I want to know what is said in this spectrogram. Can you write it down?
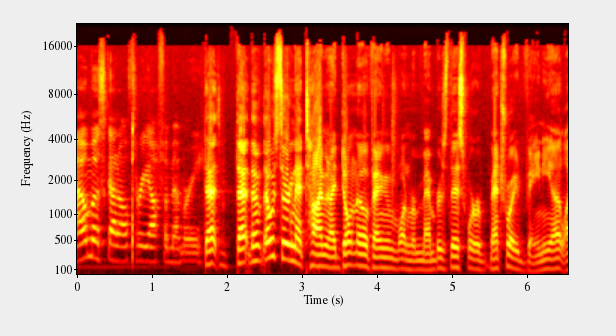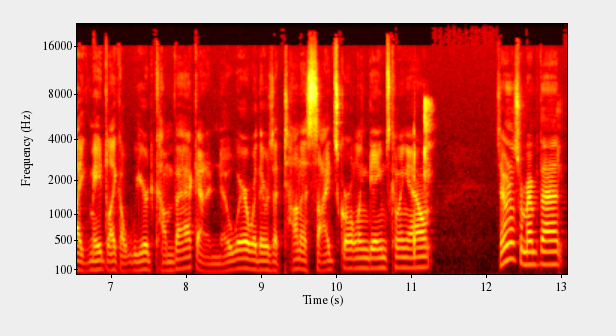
I almost got all three off of memory. That, that that that was during that time, and I don't know if anyone remembers this, where Metroidvania like made like a weird comeback out of nowhere, where there was a ton of side-scrolling games coming out. Does anyone else remember that?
